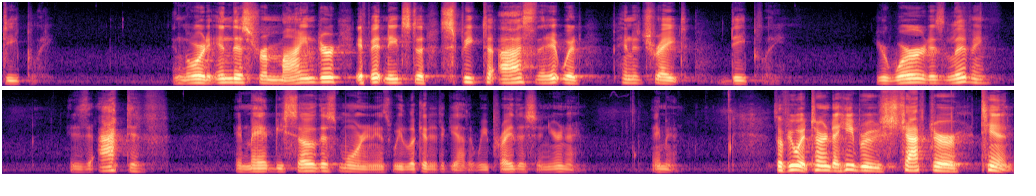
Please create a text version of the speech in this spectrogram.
deeply. And Lord, in this reminder, if it needs to speak to us, that it would penetrate deeply. Your word is living, it is active, and may it be so this morning as we look at it together. We pray this in your name. Amen. So, if you would turn to Hebrews chapter 10.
